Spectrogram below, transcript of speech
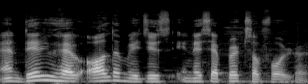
and there you have all the images in a separate subfolder.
